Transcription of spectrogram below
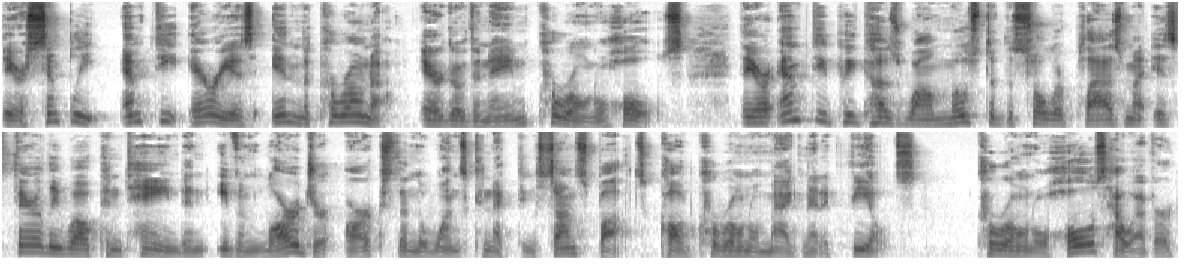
They are simply empty areas in the corona, ergo the name coronal holes. They are empty because while most of the solar plasma is fairly well contained in even larger arcs than the ones connecting sunspots, called coronal magnetic fields. Coronal holes, however,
